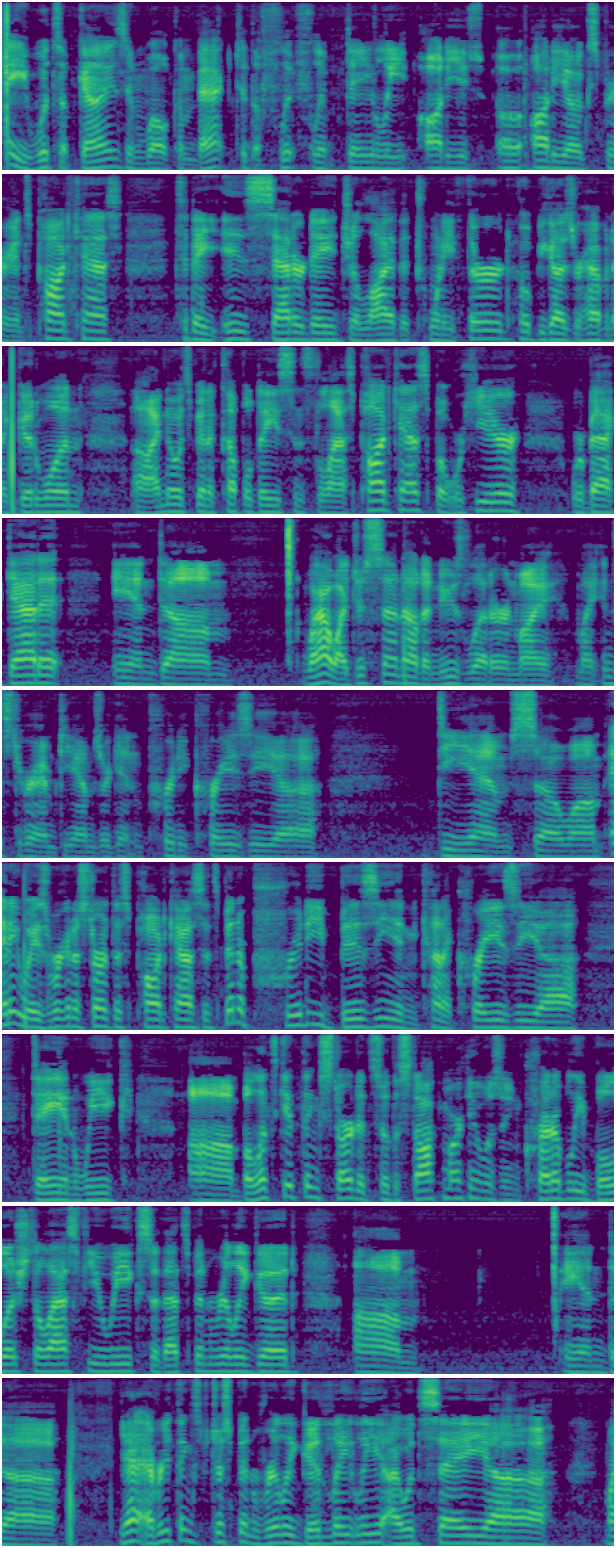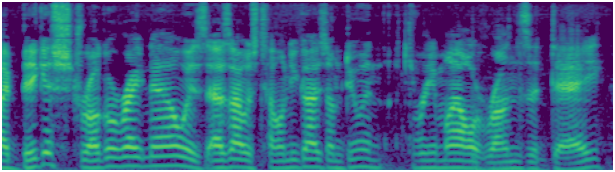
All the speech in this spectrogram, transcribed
Hey, what's up, guys, and welcome back to the Flip Flip Daily Audio uh, Audio Experience Podcast. Today is Saturday, July the 23rd. Hope you guys are having a good one. Uh, I know it's been a couple days since the last podcast, but we're here, we're back at it, and um, wow, I just sent out a newsletter, and my my Instagram DMs are getting pretty crazy. Uh, DMs. So, um, anyways, we're gonna start this podcast. It's been a pretty busy and kind of crazy uh, day and week. Um, but let's get things started. So the stock market was incredibly bullish the last few weeks, so that's been really good. Um, and uh, yeah, everything's just been really good lately. I would say uh, my biggest struggle right now is, as I was telling you guys, I'm doing three mile runs a day,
